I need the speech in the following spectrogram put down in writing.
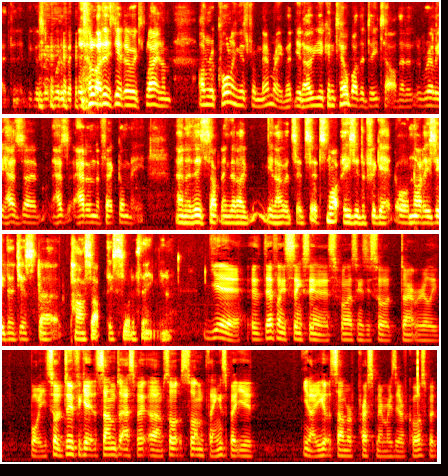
Anthony, because it would have been a lot easier to explain. I'm, I'm recalling this from memory, but you know, you can tell by the detail that it really has uh, has had an effect on me, and it is something that I, you know, it's it's it's not easy to forget or not easy to just uh, pass up this sort of thing, you know. Yeah, it definitely sinks in. It's one of those things you sort of don't really, well, you sort of do forget some aspect, um, sort some things, but you you know, you got some repressed memories there, of course, but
